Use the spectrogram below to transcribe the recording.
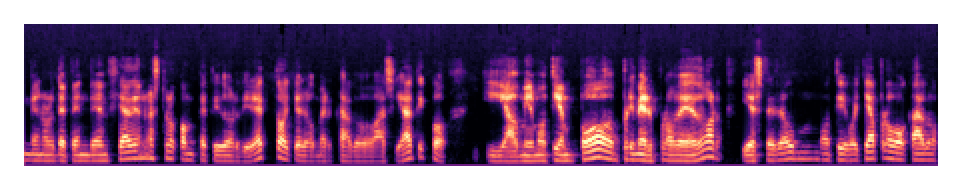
menos dependencia de nuestro competidor directo, que es el mercado asiático, y al mismo tiempo primer proveedor. Y este es el motivo que ha provocado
